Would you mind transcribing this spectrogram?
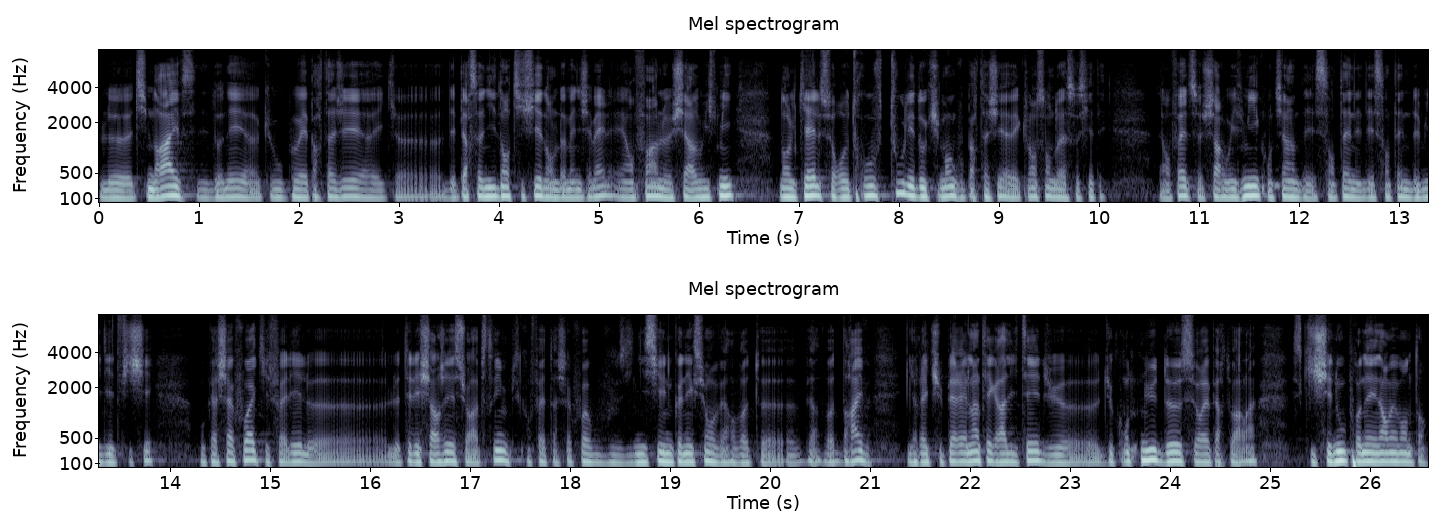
Le Team Drive, c'est des données que vous pouvez partager avec des personnes identifiées dans le domaine Gmail. Et enfin, le Share With Me, dans lequel se retrouvent tous les documents que vous partagez avec l'ensemble de la société. Et en fait, ce Share With Me contient des centaines et des centaines de milliers de fichiers. Donc à chaque fois qu'il fallait le, télécharger sur Upstream, puisqu'en fait, à chaque fois que vous initiez une connexion vers votre, vers votre drive, il récupérait l'intégralité du, du, contenu de ce répertoire-là, ce qui chez nous prenait énormément de temps.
